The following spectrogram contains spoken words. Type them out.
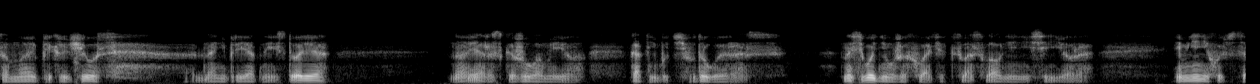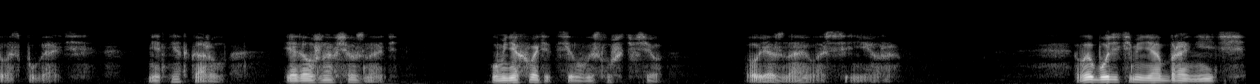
со мной приключилась одна неприятная история, но я расскажу вам ее как-нибудь в другой раз. На сегодня уже хватит с вас волнений, сеньора, и мне не хочется вас пугать. Нет-нет, Карл, я должна все знать. У меня хватит сил выслушать все. О, я знаю вас, сеньора. Вы будете меня бронить.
